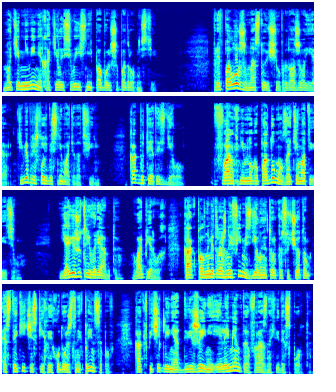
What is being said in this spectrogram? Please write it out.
но тем не менее хотелось выяснить побольше подробностей. «Предположим, — настойчиво продолжал я, — тебе пришлось бы снимать этот фильм. Как бы ты это сделал?» Фанк немного подумал, затем ответил. «Я вижу три варианта. Во-первых, как полнометражный фильм, сделанный только с учетом эстетических и художественных принципов, как впечатление от движений и элементов в разных видах спорта.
